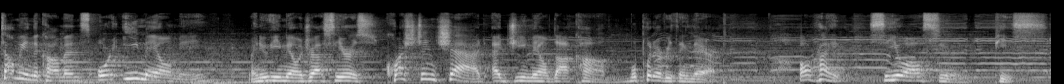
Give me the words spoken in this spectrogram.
tell me in the comments or email me. My new email address here is questionchad at gmail.com. We'll put everything there. All right, see you all soon. Peace.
